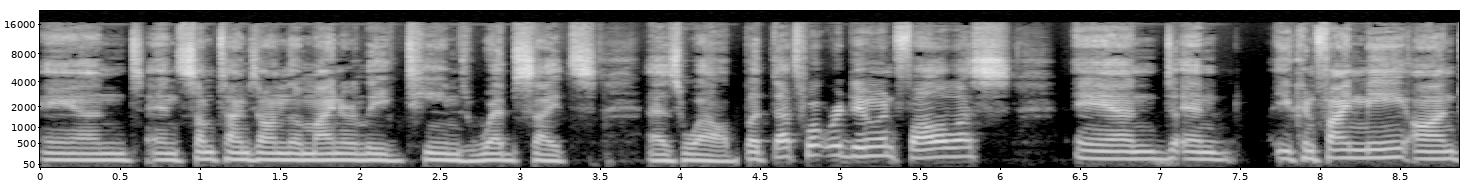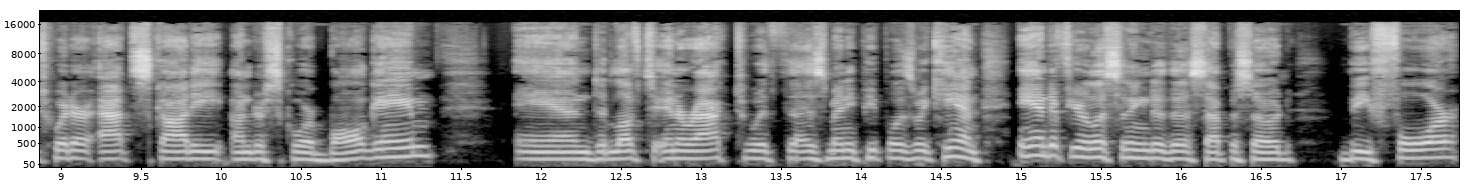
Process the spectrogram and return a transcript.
and and sometimes on the minor league teams websites as well. But that's what we're doing. Follow us and and you can find me on Twitter at Scotty underscore ball game and love to interact with as many people as we can. And if you're listening to this episode before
